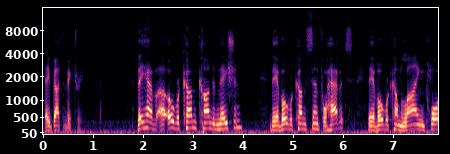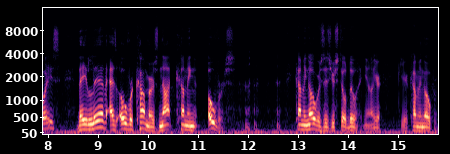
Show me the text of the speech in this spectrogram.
They've got the victory. They have uh, overcome condemnation. They have overcome sinful habits. They have overcome lying ploys. They live as overcomers, not coming overs. coming overs is you're still doing it. You know, you're, you're coming over.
